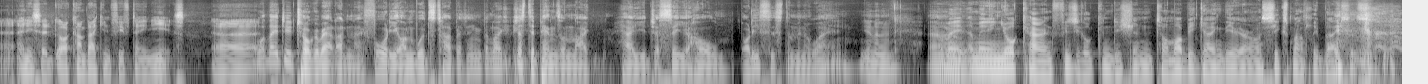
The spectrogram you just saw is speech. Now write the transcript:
and he said, "Oh, come back in fifteen years." Uh, Well, they do talk about I don't know forty onwards type of thing, but like it just depends on like how you just see your whole body system in a way, you know. I mean, I mean, in your current physical condition, Tom, I'd be going there on a six monthly basis.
